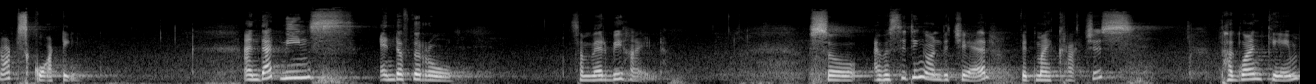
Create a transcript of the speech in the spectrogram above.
not squatting. And that means end of the row, somewhere behind. So I was sitting on the chair with my crutches. Bhagwan came.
